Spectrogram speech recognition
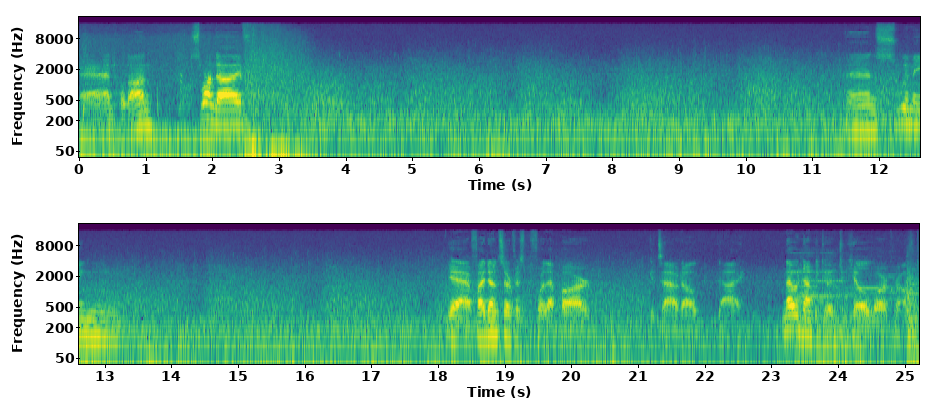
And hold on. Swan dive. And swimming. Yeah, if I don't surface before that bar gets out, I'll die. That would not be good to kill Laura Croft.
